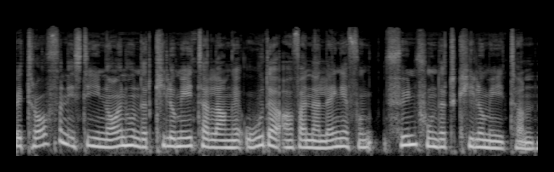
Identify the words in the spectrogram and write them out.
Betroffen ist die 900 Kilometer lange Oder auf einer Länge von 500 Kilometern.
